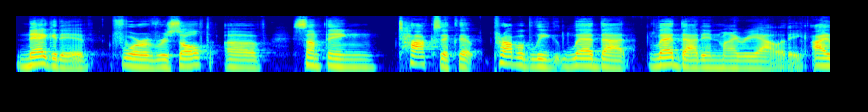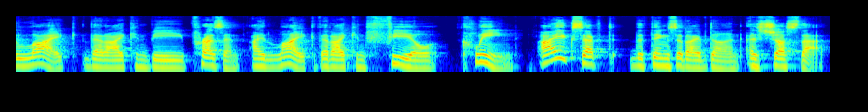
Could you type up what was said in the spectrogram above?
negative for a result of something toxic that probably led that led that in my reality. I like that I can be present. I like that I can feel clean I accept the things that I've done as just that.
